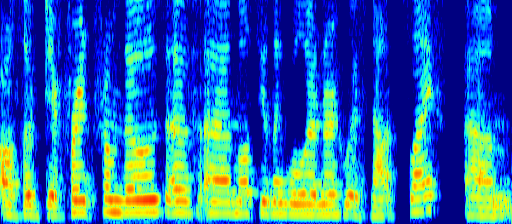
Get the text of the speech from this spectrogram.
also different from those of a multilingual learner who is not SLIFE. Um,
